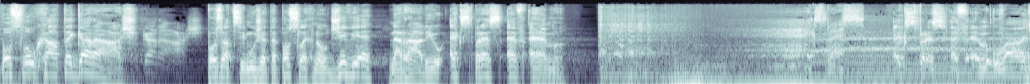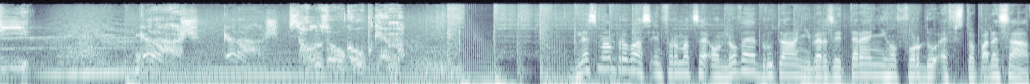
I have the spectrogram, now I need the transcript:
Posloucháte Garáž. Pořád si můžete poslechnout živě na rádiu Express FM. Express. Express FM uvádí Garáž. Garáž s Honzou Koupkem. Dnes mám pro vás informace o nové brutální verzi terénního Fordu F150,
